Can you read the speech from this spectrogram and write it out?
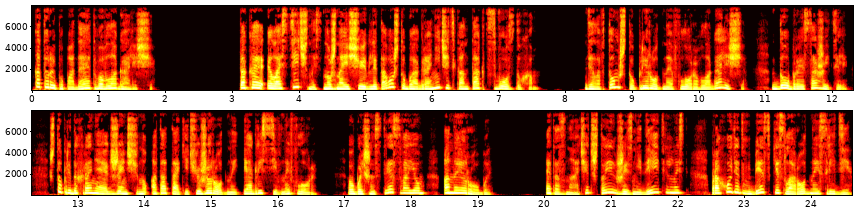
который попадает во влагалище. Такая эластичность нужна еще и для того, чтобы ограничить контакт с воздухом. Дело в том, что природная флора влагалища — добрые сожители, что предохраняет женщину от атаки чужеродной и агрессивной флоры, в большинстве своем анаэробы — это значит, что их жизнедеятельность проходит в бескислородной среде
